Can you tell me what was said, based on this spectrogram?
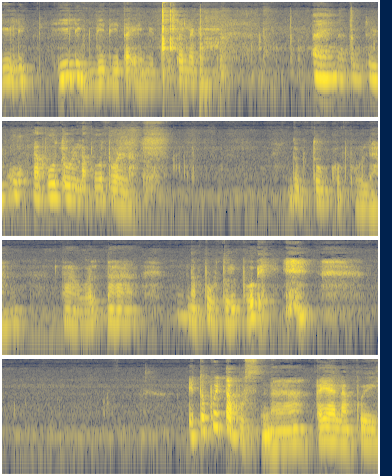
hilig, hilig ni Tita Amy po talaga. Ay, naputol po. Naputol, naputol. Dugtong ko po lang. Na, wal- na, naputol po eh. Ito po'y tapos na. Kaya lang po'y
